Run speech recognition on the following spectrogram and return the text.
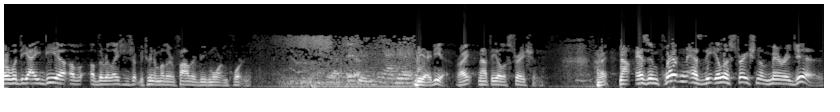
or would the idea of, of the relationship between a mother and father be more important? The idea. right? Not the illustration. Right? Now, as important as the illustration of marriage is,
